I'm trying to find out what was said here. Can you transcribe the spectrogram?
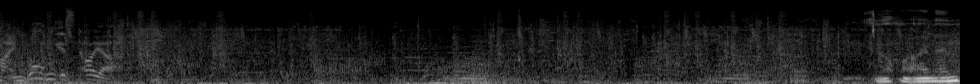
Mein Bogen ist euer. Hier nochmal einen hin.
